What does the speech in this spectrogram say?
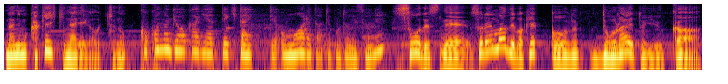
何も駆け引きない笑顔っていうの？ここの業界でやっていきたいって思われたってことですよね。そうですね。それまでは結構ドライというか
